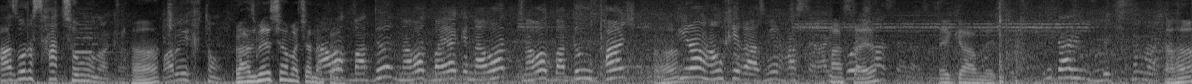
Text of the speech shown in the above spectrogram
1100 сомон ака. Барои хитон. Размераш чанд ба чанд 90 ака ба 2 90 ба 1 90 90 ба 2 5 Аҳа. ирам ҳам хел размер ҳаст Ҳаст, ая? е гав нест ин дари ӯзбекистон ака. Аҳа.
